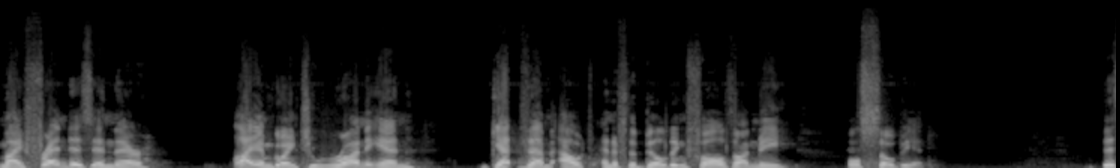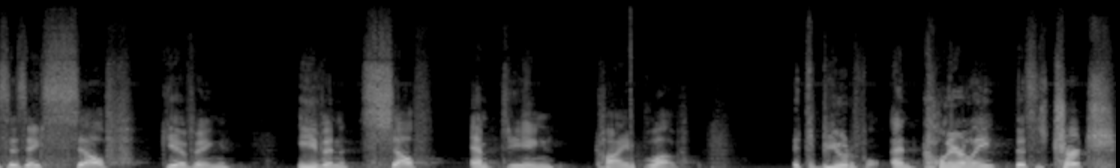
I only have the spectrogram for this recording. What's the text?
My friend is in there. I am going to run in, get them out, and if the building falls on me, well, so be it. This is a self giving, even self emptying kind of love. It's beautiful. And clearly, this is church,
